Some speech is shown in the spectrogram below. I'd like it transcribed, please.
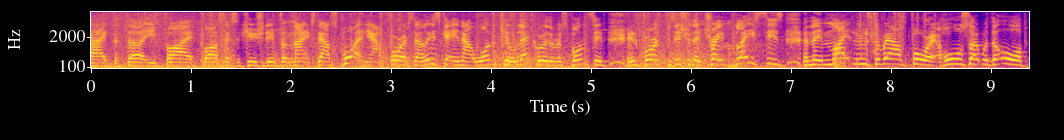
Tag the 35. Fast execution in from Max now. Spotting out f0rest. Now least getting that one kill. Lekr0 the responsive in f0rest position. They trade places and they might lose the round for it. Hauls up with the orb.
